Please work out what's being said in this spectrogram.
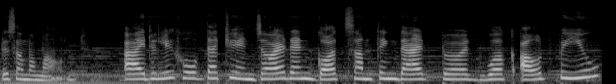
to some amount. I really hope that you enjoyed and got something that would work out for you.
